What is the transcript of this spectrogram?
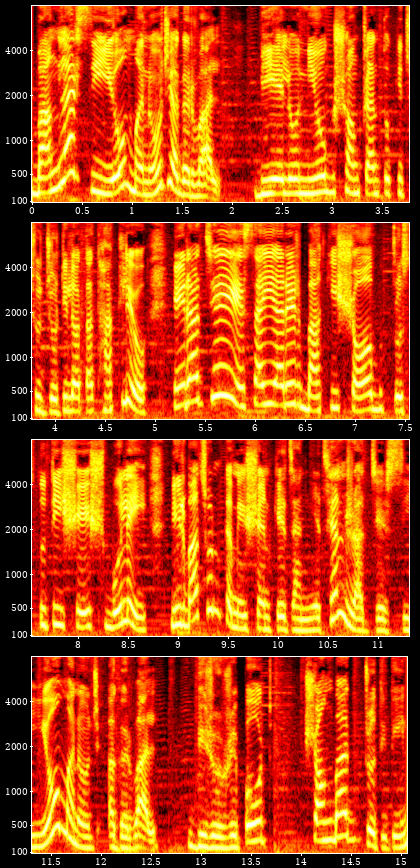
বাংলার সিইও মনোজ আগরওয়াল। বিএলও নিয়োগ সংক্রান্ত কিছু জটিলতা থাকলেও এ রাজ্যে এসআইআর এর বাকি সব প্রস্তুতি শেষ বলেই নির্বাচন কমিশনকে জানিয়েছেন রাজ্যের CEO Manoj Agarwal. Bureau report, Sangbad Pratidin.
